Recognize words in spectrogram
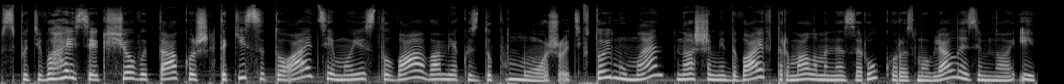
сподіваюся, якщо ви також в такій ситуації, мої слова вам якось допоможуть. В той момент наша midwife тримала мене за руку, розмовляла зі мною, і,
